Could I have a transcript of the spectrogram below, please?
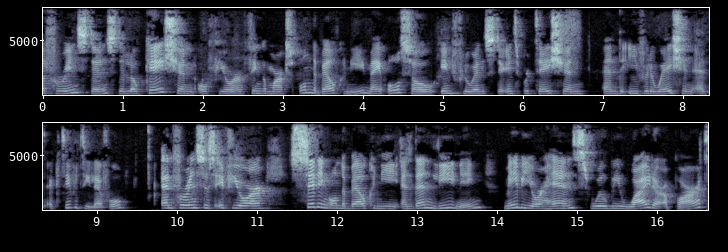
but for instance, the location of your finger marks on the balcony may also influence the interpretation and the evaluation at activity level. And for instance, if you're sitting on the balcony and then leaning, maybe your hands will be wider apart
